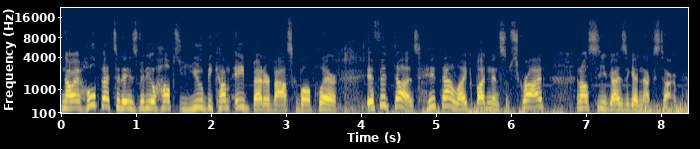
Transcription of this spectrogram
Now, I hope that today's video helps you become a better basketball player. If it does, hit that like button and subscribe, and I'll see you guys again next time.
